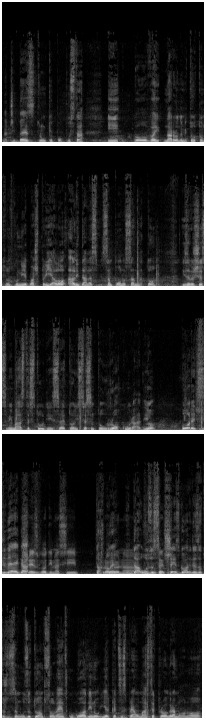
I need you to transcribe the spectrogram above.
Znači, bez trunke popusta i ovaj, naravno da mi to u tom trenutku nije baš prijalo, ali danas sam ponosan na to i završio sam i master studije i sve to i sve sam to u roku uradio. Pored svega... Šest godina si Tako je. Da, uzeo sam šest godina zato što sam uzeo tu absolventsku godinu, jer kad sam spremao master program, ono,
